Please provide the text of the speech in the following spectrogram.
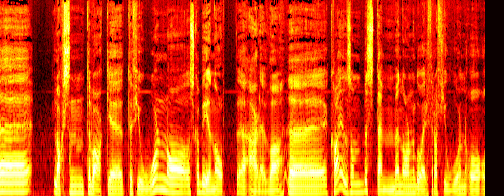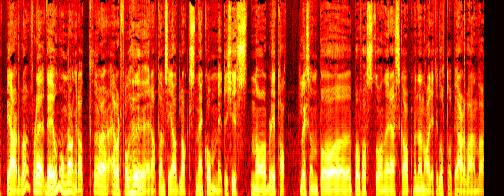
eh, laksen tilbake til fjorden og skal begynne opp eh, elva. Eh, hva er det som bestemmer når den går fra fjorden og opp i elva? For det, det, er jo noen ganger at jeg i hvert fall hører at de sier at laksen er kommet til kysten og blir tatt liksom, på, på faststående redskap, men den har ikke gått opp i elva ennå.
